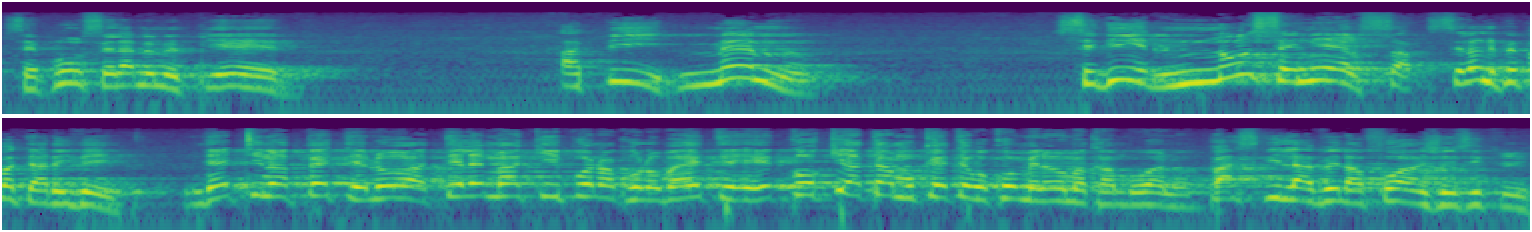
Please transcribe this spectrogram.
C'est pour cela même Pierre a pu même se dire, non Seigneur, ça- cela ne peut pas t'arriver. Nde ntina petelo atelemaki mpo na koloba ete ekoki ata moke te kokomela yo makambo wana Parce qu'il avait la foi en Jésus-Christ.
